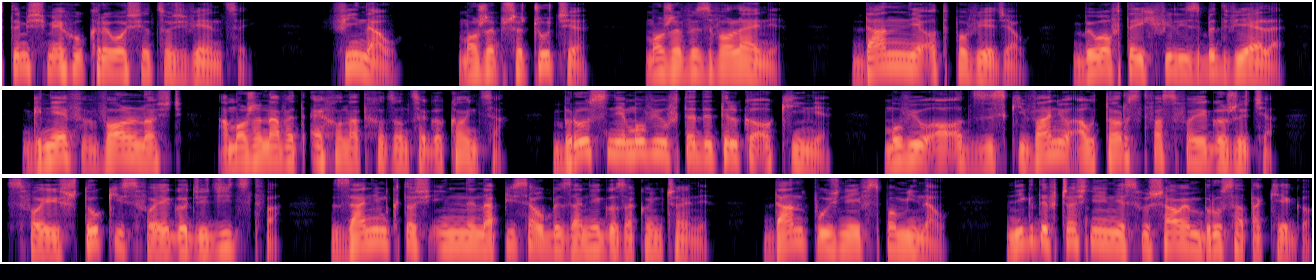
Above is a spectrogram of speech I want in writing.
w tym śmiechu kryło się coś więcej. Finał, może przeczucie, może wyzwolenie. Dan nie odpowiedział. Było w tej chwili zbyt wiele. Gniew, wolność, a może nawet echo nadchodzącego końca. Bruce nie mówił wtedy tylko o kinie. Mówił o odzyskiwaniu autorstwa swojego życia, swojej sztuki, swojego dziedzictwa, zanim ktoś inny napisałby za niego zakończenie. Dan później wspominał. Nigdy wcześniej nie słyszałem Brusa takiego,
